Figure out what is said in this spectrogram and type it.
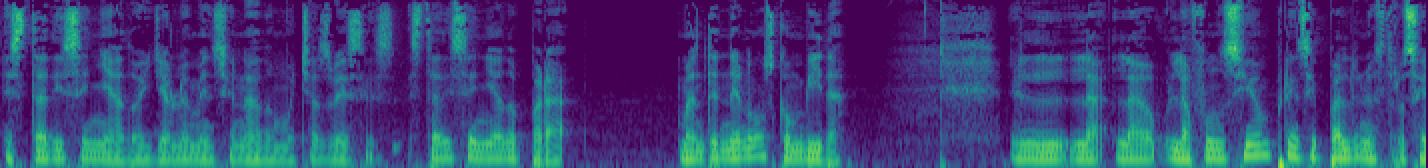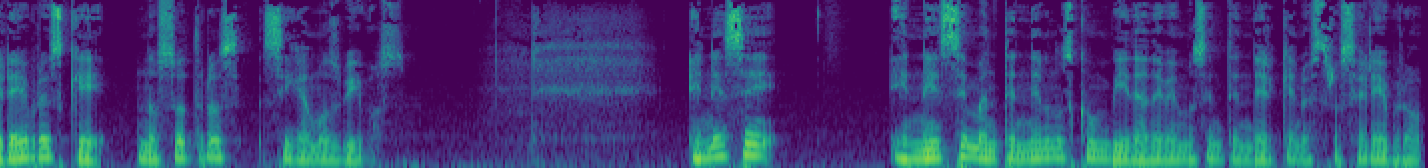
está diseñado, y ya lo he mencionado muchas veces, está diseñado para mantenernos con vida. la, la función principal de nuestro cerebro es que nosotros sigamos vivos. En ese, en ese mantenernos con vida debemos entender que a nuestro cerebro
